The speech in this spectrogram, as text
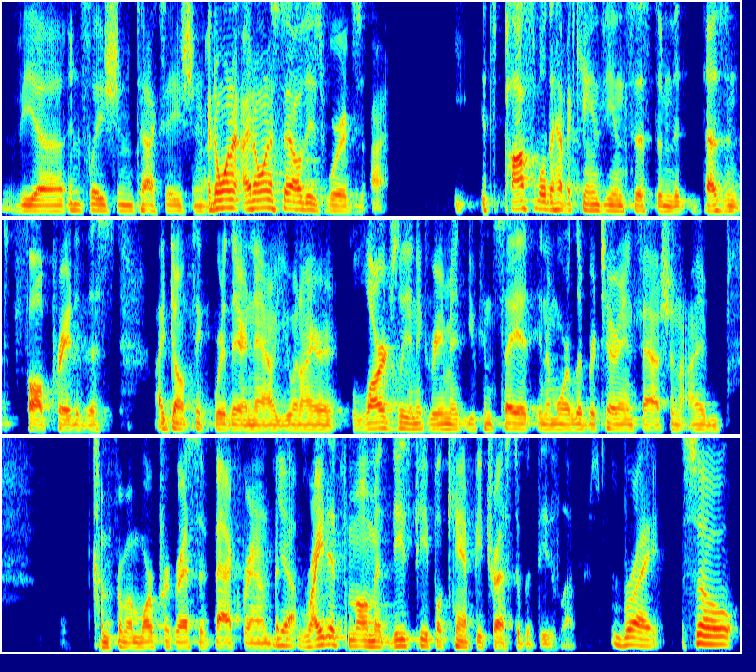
via inflation, taxation. I don't want to. I don't want to say all these words. I, it's possible to have a Keynesian system that doesn't fall prey to this. I don't think we're there now. You and I are largely in agreement. You can say it in a more libertarian fashion. I'm come from a more progressive background, but Yeah. right at the moment, these people can't be trusted with these levers. Right. So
